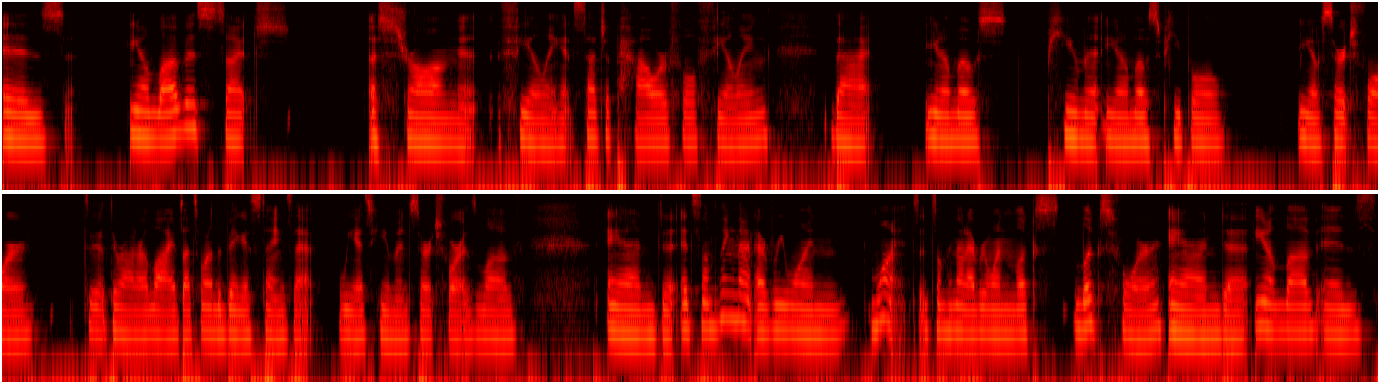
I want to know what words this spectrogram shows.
is you know, love is such a strong feeling. It's such a powerful feeling that, you know, most human, you know, most people, you know, search for th- throughout our lives. That's one of the biggest things that we as humans search for is love. And it's something that everyone wants. It's something that everyone looks looks for and uh, you know, love is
